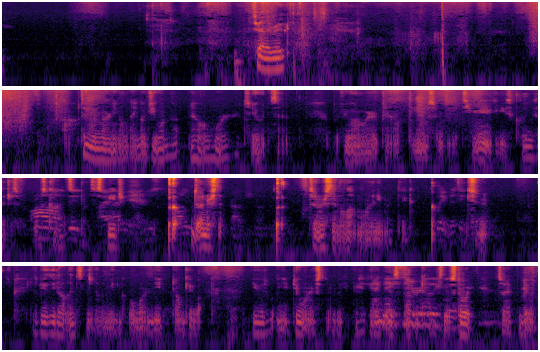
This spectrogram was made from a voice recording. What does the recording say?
It's rather rude. When learning a language, you will not know a word or two in a sentence. But if you are aware of general themes or the material, you can use clues such as verbs, concepts, parts of speech to understand to understand a lot more than you might think. Excuse me. Just because you don't instantly know the meaning of a word, you don't give up. Use what you do understand. We can get characters in the story. That's what I've been doing.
